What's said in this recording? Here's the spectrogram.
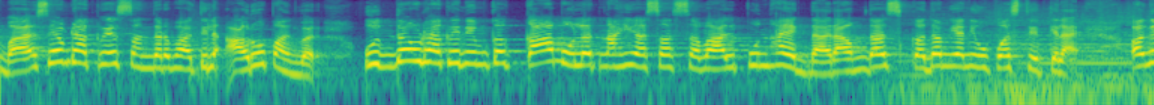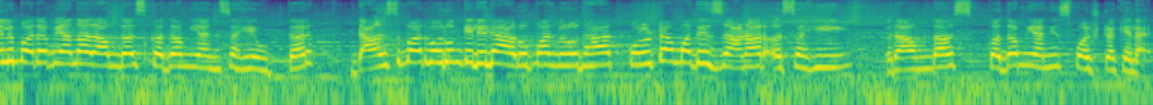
बाळासाहेब ठाकरे संदर्भातील आरोपांवर उद्धव ठाकरे नेमकं का बोलत नाही असा सवाल पुन्हा एकदा रामदास कदम यांनी उपस्थित केलाय. अनिल परब यांना रामदास कदम यांचं हे उत्तर डान्स बारवरून केलेल्या आरोपांविरोधात कोर्टामध्ये जाणार असंही रामदास कदम यांनी स्पष्ट केलाय.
